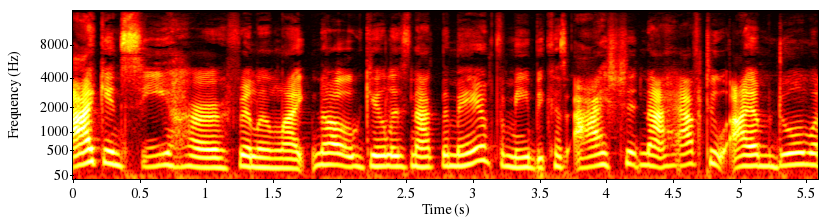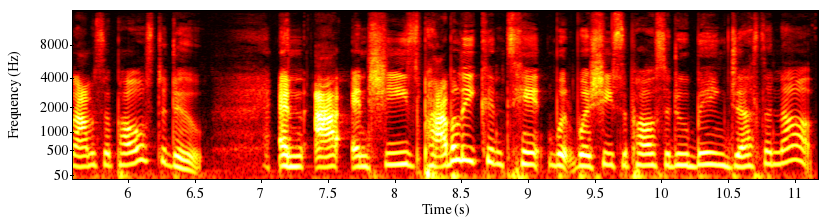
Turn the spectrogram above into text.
I can see her feeling like, no, Gil is not the man for me because I should not have to. I am doing what I'm supposed to do. And I and she's probably content with what she's supposed to do being just enough.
